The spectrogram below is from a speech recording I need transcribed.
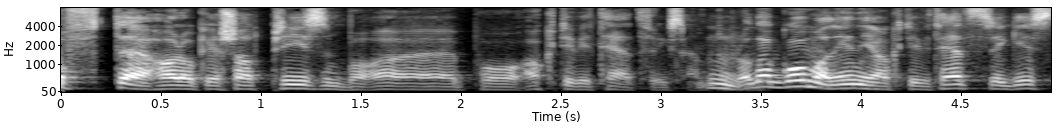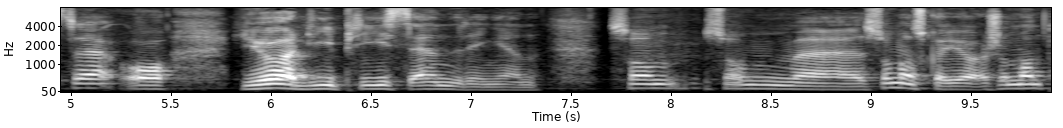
ofte har dere satt prisen på, eh, på aktivitet, f.eks. Og da går man inn i aktivitetsregisteret og gjør de prisendringene som, som, eh, som man skal gjøre. Så man,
